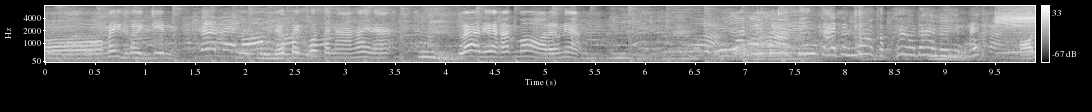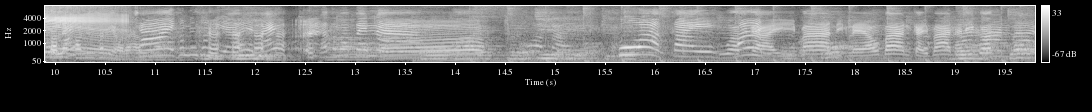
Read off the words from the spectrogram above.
อ๋อ ไม่เคยกินเดี๋ยวไปโฆษณาให้นะฮะ และอันนี้ครับหม้ออะไรเนี่ย วันนี้ก็ซึ่งกลายเป็นหม้อกับข้าวได้เลยเห็นไหมอ๋อตอนแรกเขาเป็นข้าวเหนียวนะครัใช่เขาเป็นข้าวเหนียวเห็นไหมแล้วก็มาเป็นอ่าคั่วไก่คั่วไก่ บ้านอีกแล้วบ้านไก่บ้านอันนี้ก็บ้าน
